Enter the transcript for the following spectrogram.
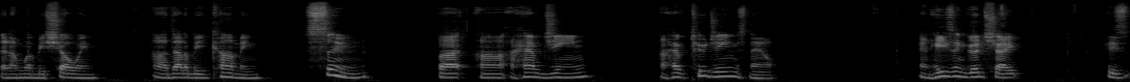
that I'm going to be showing. Uh, that'll be coming soon. But uh, I have Gene. I have two Genes now. And he's in good shape. He's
